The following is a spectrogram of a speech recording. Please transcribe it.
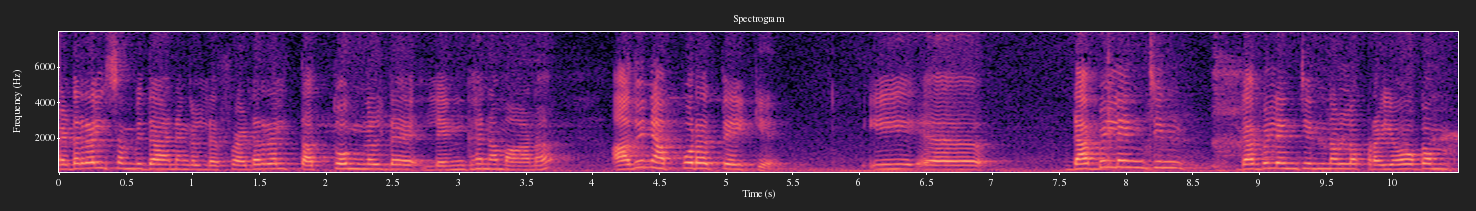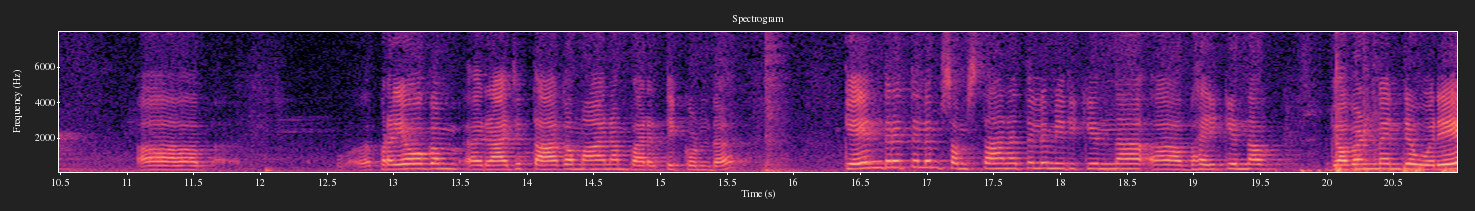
ഫെഡറൽ സംവിധാനങ്ങളുടെ ഫെഡറൽ തത്വങ്ങളുടെ ലംഘനമാണ്. അതിനപ്പുറത്തേക്ക് ഈ ഡബിൾ എൻജിൻ ഡബിൾ എൻജിൻ എന്നുള്ള പ്രയോഗം പ്രയോഗം രാജ്യത്താകമാനം പരത്തിക്കൊണ്ട് കേന്ദ്രത്തിലും സംസ്ഥാനത്തിലും ഇരിക്കുന്ന ഭരിക്കുന്ന ഗവൺമെന്റ് ഒരേ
